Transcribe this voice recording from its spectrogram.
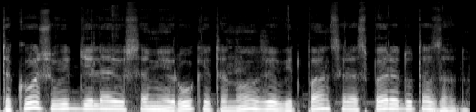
Також відділяю самі руки та ноги від панцира спереду та ззаду.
